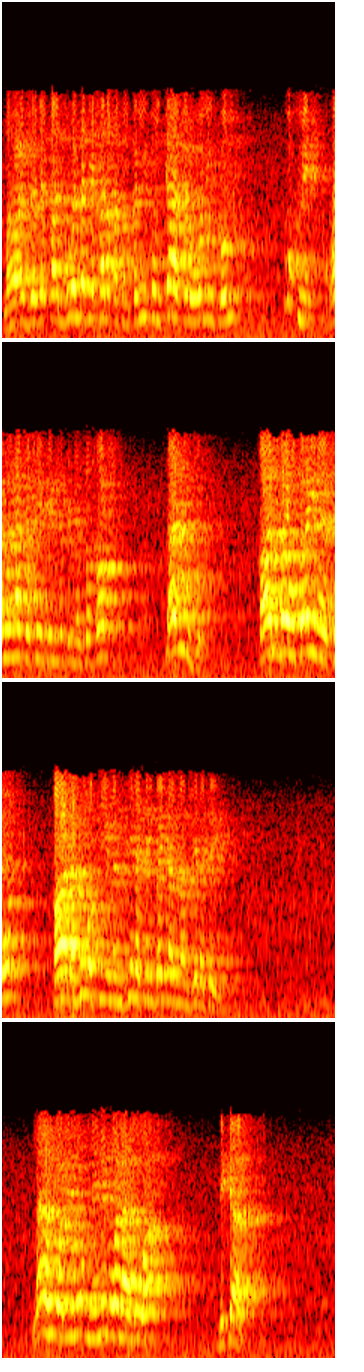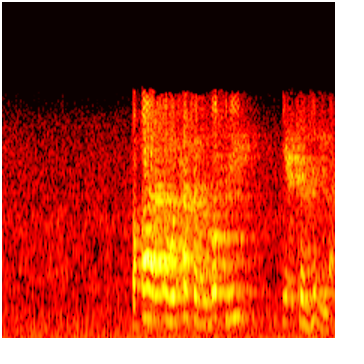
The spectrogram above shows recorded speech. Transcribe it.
الله عز وجل قال هو الذي خلقكم فمنكم كافر ومنكم مؤمن. هل هناك شيء في المنتصف لا يوجد. قالوا له فأين يكون؟ قال هو في منزلة بين المنزلتين. لا هو بمؤمن ولا هو بكافر فقال له الحسن البصري اعتزلنا.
